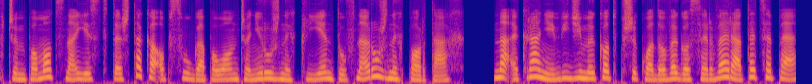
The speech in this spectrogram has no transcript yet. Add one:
w czym pomocna jest też taka obsługa połączeń różnych klientów na różnych portach. Na ekranie widzimy kod przykładowego serwera TCP.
